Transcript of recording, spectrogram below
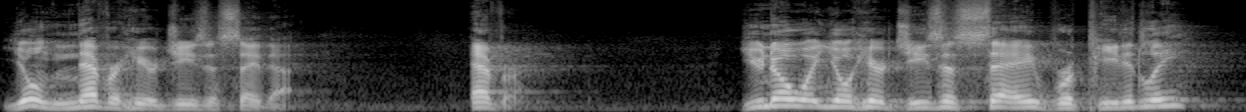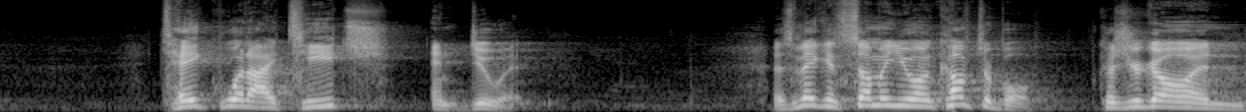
You'll never hear Jesus say that, ever. You know what you'll hear Jesus say repeatedly? take what I teach and do it. It's making some of you uncomfortable because you're going,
